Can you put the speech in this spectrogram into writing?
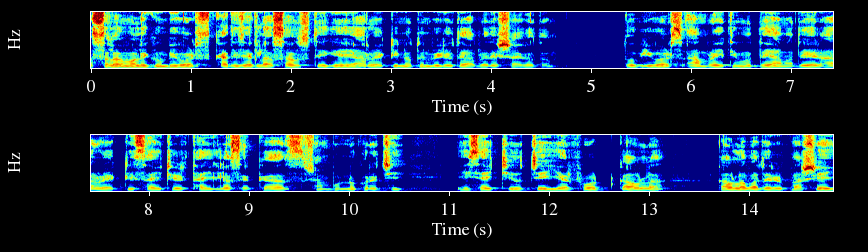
আসসালামু আলাইকুম ভিউয়ার্স, খাদিজা গ্লাস হাউস থেকে আরও একটি নতুন ভিডিওতে আপনাদের স্বাগতম। তো ভিউয়ার্স, আমরা ইতিমধ্যে আমাদের আরও একটি সাইটের থাই গ্লাসের কাজ সম্পূর্ণ করেছি। এই সাইটটি হচ্ছে এয়ারপোর্ট কাওলা। কাওলা বাজারের পাশেই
